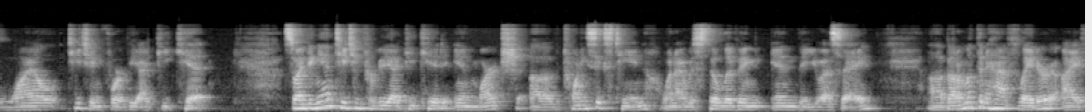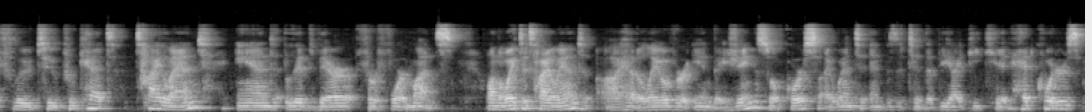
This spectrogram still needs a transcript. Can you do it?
while teaching for VIP Kid. So I began teaching for VIP Kid in March of 2016 when I was still living in the USA. Uh, about a month and a half later, I flew to Phuket, Thailand, and lived there for four months. On the way to Thailand, I had a layover in Beijing, so of course I went and visited the VIP Kid headquarters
